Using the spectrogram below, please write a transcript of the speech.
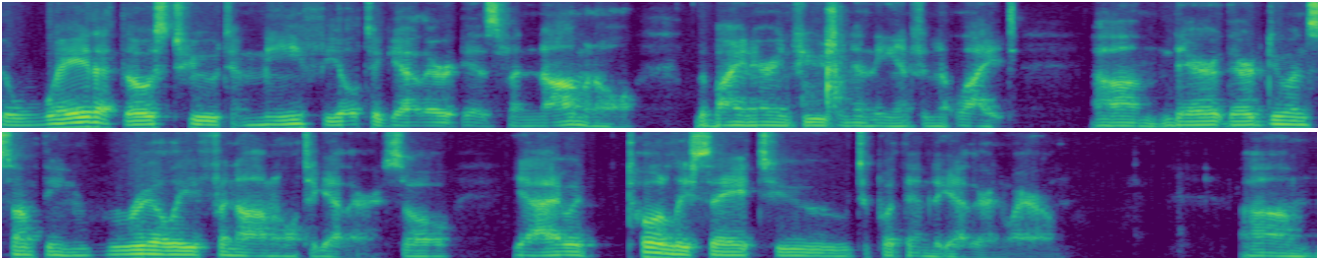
the way that those two to me feel together is phenomenal. The binary infusion and the infinite light. Um, they're they're doing something really phenomenal together. So yeah, I would totally say to to put them together and wear them. Um,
